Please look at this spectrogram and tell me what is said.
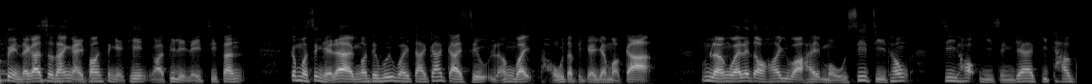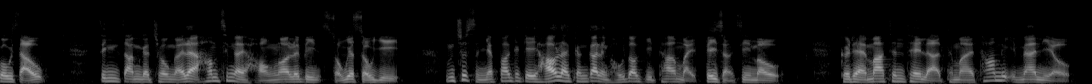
欢迎大家收睇藝方星期天，我係 Billy 李志芬。今個星期咧，我哋會為大家介紹兩位好特別嘅音樂家。咁兩位咧都可以話係無師自通、自學而成嘅吉他高手，精湛嘅造詣咧，堪稱係行內裏邊數一數二。咁出神入化嘅技巧咧，更加令好多吉他迷非常羨慕。佢哋係 Martin Taylor 同埋 Tommy Emmanuel。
